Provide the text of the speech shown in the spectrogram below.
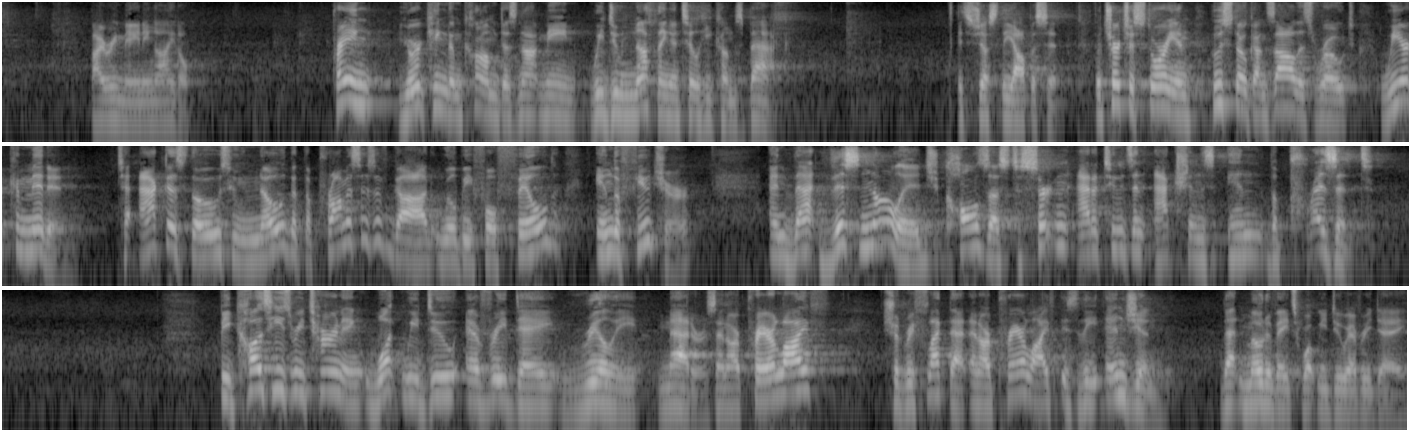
by remaining idle. Praying, Your kingdom come, does not mean we do nothing until He comes back. It's just the opposite. The church historian Justo Gonzalez wrote We are committed to act as those who know that the promises of God will be fulfilled in the future, and that this knowledge calls us to certain attitudes and actions in the present because he's returning, what we do every day really matters. And our prayer life should reflect that. And our prayer life is the engine that motivates what we do every day.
